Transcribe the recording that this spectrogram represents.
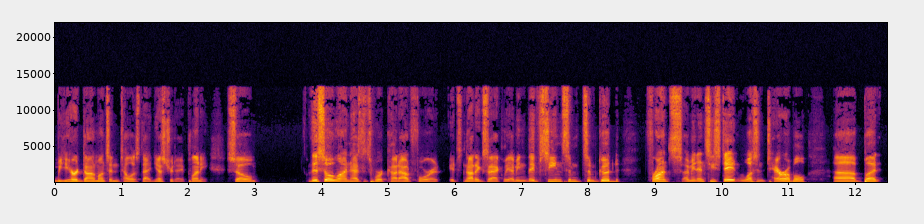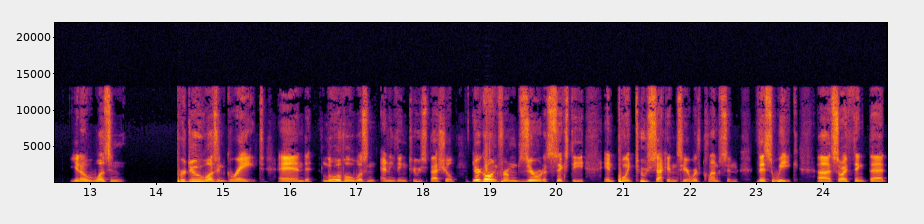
we heard Don Munson tell us that yesterday, plenty. So this O line has its work cut out for it. It's not exactly. I mean, they've seen some some good fronts. I mean, NC State wasn't terrible, uh, but you know, wasn't Purdue wasn't great, and Louisville wasn't anything too special. You're going from zero to sixty in 0.2 seconds here with Clemson this week. Uh, so I think that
